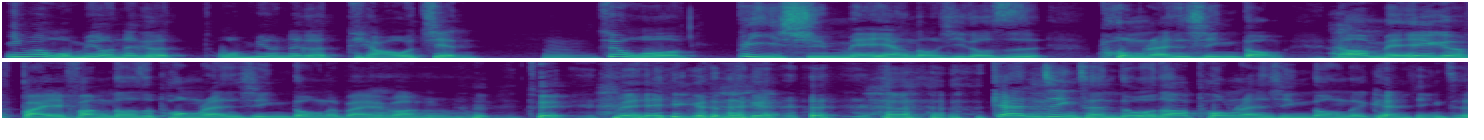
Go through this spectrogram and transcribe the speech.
因为我没有那个我没有那个条件，嗯，所以我必须每一样东西都是怦然心动，然后每一个摆放都是怦然心动的摆放，嗯、对，每一个那个 干净程度我都要怦然心动的干净程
